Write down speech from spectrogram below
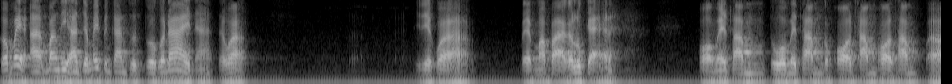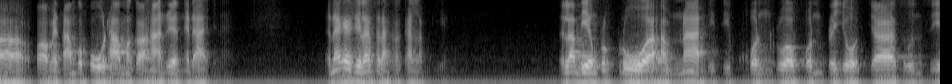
ก็ไม่บางทีอาจจะไม่เป็นการส่วนตัวก็ได้นะ แต่ว่า ที่เรียกว่าแบบมาป่ากับลูกแกะนะพ่อไม่ทำตัวไม่ทำก็พ่อทำพ่อทำพ่อไม่ทำก็ปู่ทำมันก็หาเรื่องให้ได้ใช่ไหมอันนั้นก็คือลักษณะของการลำเอียงแต่ ลำเอียงเพราะกลัวอำนาจอิทธิพลกลัวผลประโยชน์จะสูญเสีย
